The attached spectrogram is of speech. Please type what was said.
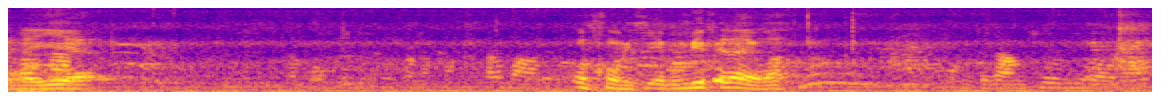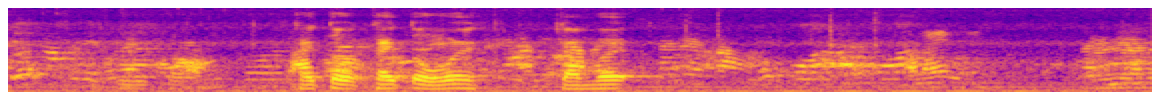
นเลยเฮียโอ้โหเฮียมึงรีบไปไหนวะ ผมจะลองชื่อพี่เลยนะสี่สองใครโตะใครโตะเว้ยจำไว้ อะไรเนี่ย เ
